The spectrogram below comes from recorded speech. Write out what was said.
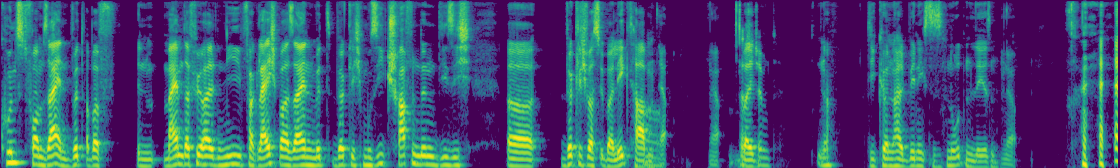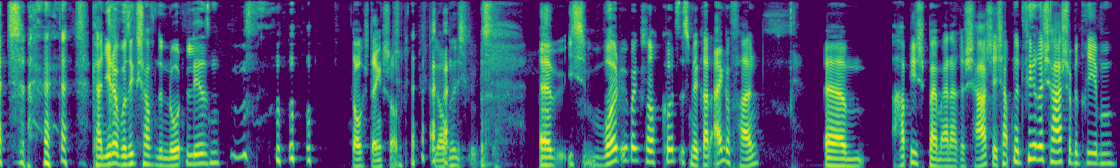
Kunstform sein, wird aber in meinem Dafürhalten nie vergleichbar sein mit wirklich Musikschaffenden, die sich äh, wirklich was überlegt haben. Ja. Ja. Das Weil- stimmt. Ne? Die können halt wenigstens Noten lesen. Ja. Kann jeder Musikschaffende Noten lesen? Doch, ich denke schon. Ich glaube nicht. Ähm, ich wollte übrigens noch kurz, ist mir gerade eingefallen, ähm, habe ich bei meiner Recherche, ich habe nicht viel Recherche betrieben,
